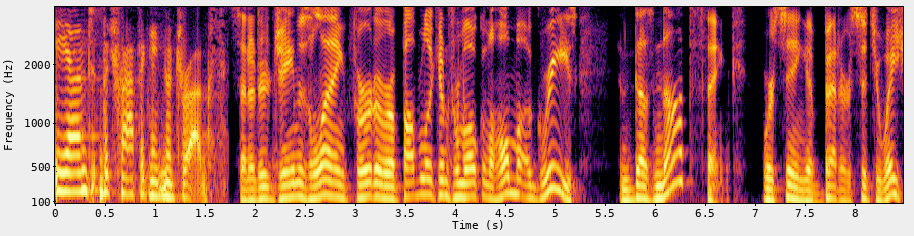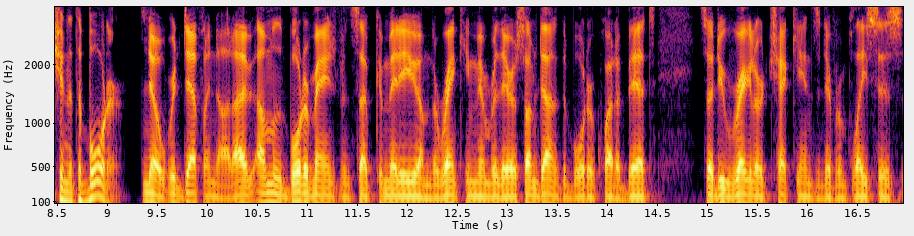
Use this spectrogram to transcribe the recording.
and the trafficking of drugs." Senator James Lankford, a Republican from Oklahoma, agrees and does not think we're seeing a better situation at the border. No, we're definitely not. I, am on the border management subcommittee. I'm the ranking member there, so I'm down at the border quite a bit. So I do regular check ins in different places.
